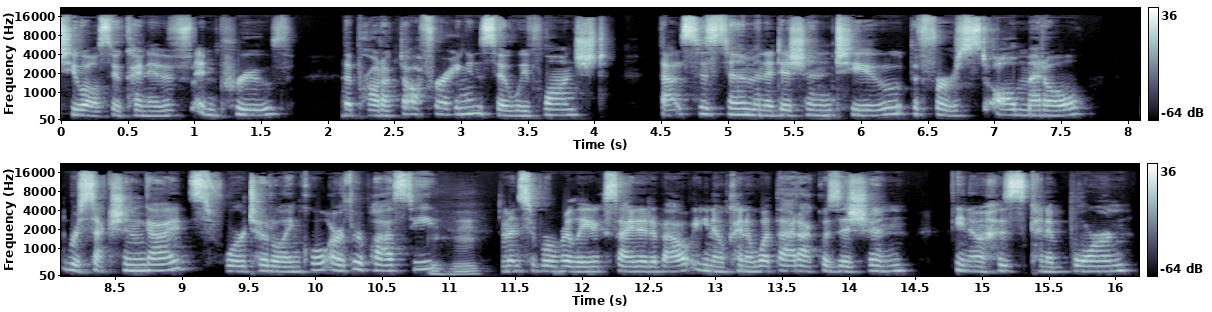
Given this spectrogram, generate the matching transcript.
to also kind of improve the product offering. And so we've launched that system in addition to the first all metal resection guides for total ankle arthroplasty. Mm-hmm. And so we're really excited about, you know, kind of what that acquisition, you know, has kind of borne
